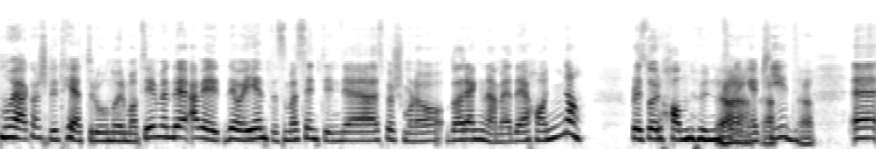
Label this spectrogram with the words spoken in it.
nå er jeg kanskje litt heteronormativ, men det, vet, det er jo ei jente som har sendt inn det spørsmålet, og da regner jeg med det er han, da. For det står han, hun Ja, trenger ja, tid. ja. Eh,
